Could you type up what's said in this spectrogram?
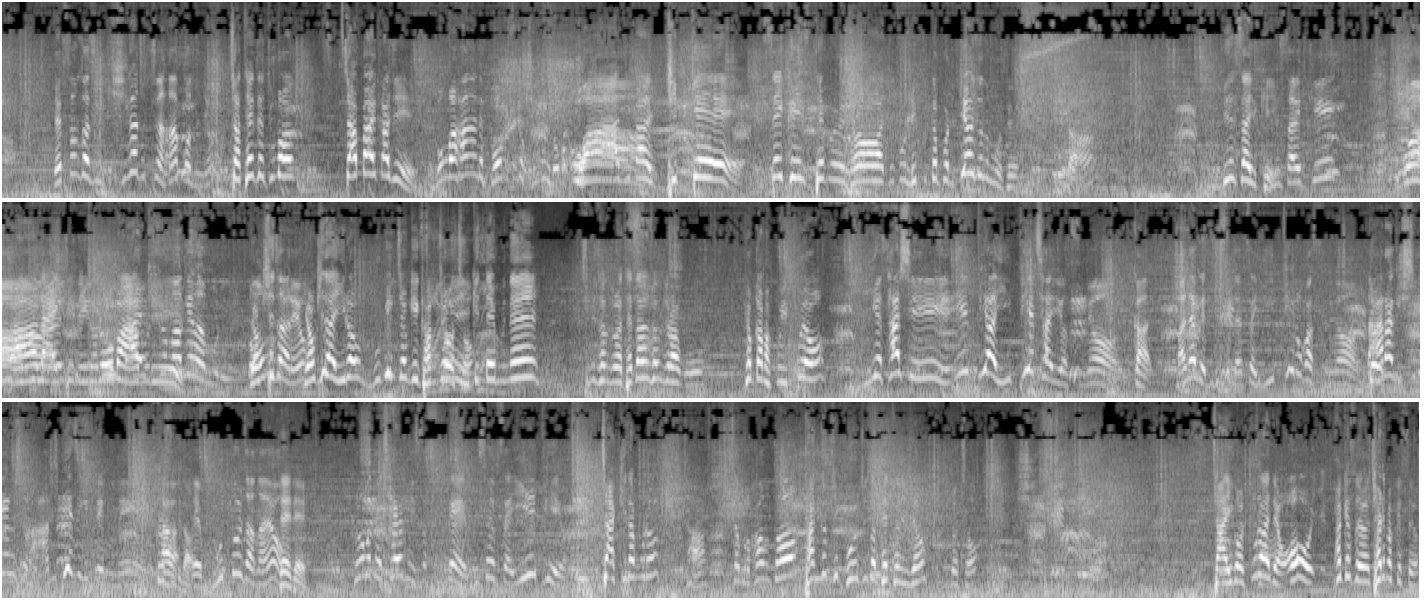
넷 선수가 지금 기가 죽진 않았거든요. 자, 테드 두 번. 짬발까지. 뭔가 하는데 버스가 공이 너무 와, 하지만 깊게 세이크인 스텝을 들어가가지고 리프터포를 띄워주는 모습. 좋습니다. 미드 사이드 킥. 인사이드 킥. 아, 라이트닝으로 마무리. 깔끔하게 마무리. 너무 역시, 잘해요. 역시나 이런 무빙적인 감정이 그렇죠. 있기 때문에 지민 선수가 대단한 선수라고 평가받고 있고요. 이게 사실 1피와 2피의 차이였으면, 그러니까 만약에 니스 넷스가 2피로 갔으면 그- 나락이 시갱수는 안 펴지기 때문에 그렇습니다. 아, 네, 못 돌잖아요. 네네. 그런 것들 차이가 좀 있었을 때 니스 넷스가 1피예요. 자, 무릎. 자, 시작으로 카운터. 방금씩 보여주던 패턴이죠. 그렇죠. 자, 이거 뚫어야 돼요. 어, 바뀌었어요. 자리 바뀌었어요.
